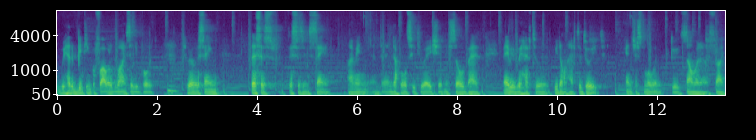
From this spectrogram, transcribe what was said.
we had a meeting of our advisory board. So we were saying, this is this is insane. I mean, and, and the whole situation is so bad. Maybe we have to. We don't have to do it. We can just move and do it somewhere else, right?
